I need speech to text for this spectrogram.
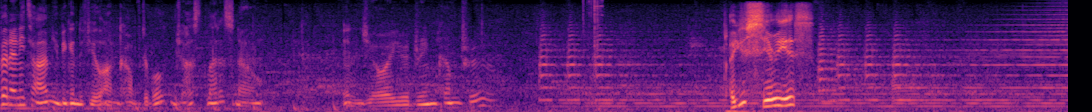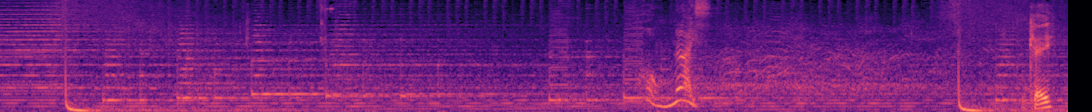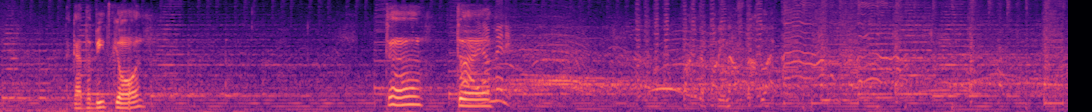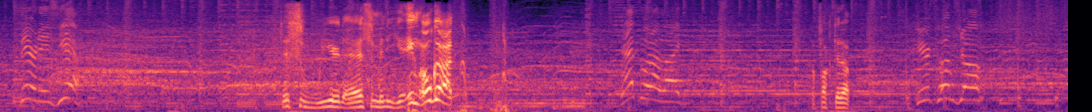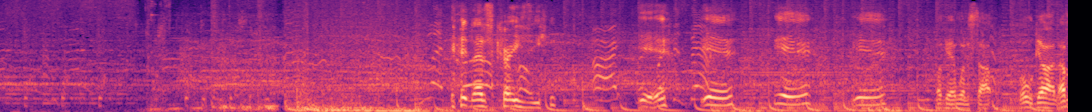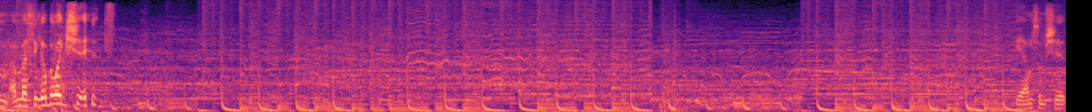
If at any time you begin to feel uncomfortable, just let us know. Enjoy your dream come true. Are you serious? Oh, nice. Okay. I got the beats going. Dun, All right, in it. There it is, yeah. This weird ass mini game. Oh god! That's what I like. I fucked it up. Here it comes, y'all. That's crazy. Yeah, yeah, yeah, yeah. Okay, I'm gonna stop. Oh god, I'm I'm messing up like shit. Yeah, I'm some shit.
